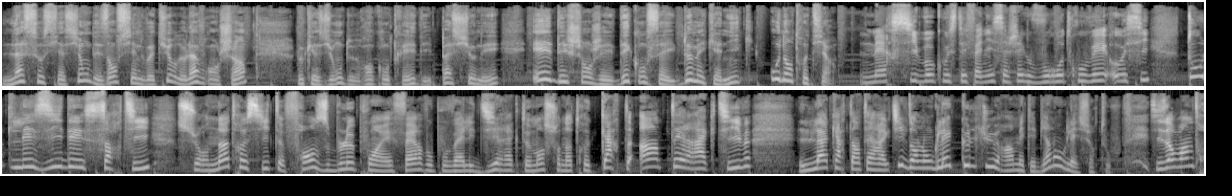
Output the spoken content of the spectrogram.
l'association des anciennes voitures de l'Avranchin. L'occasion de rencontrer des passionnés et d'échanger des conseils de mécanique ou d'entretien. Merci beaucoup Stéphanie. Sachez que vous retrouvez aussi toutes les idées sorties sur notre site francebleu.fr. Vous pouvez aller directement sur notre carte interactive. La carte interactive dans l'onglet culture. hein. Mettez bien l'onglet surtout. 6h23.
